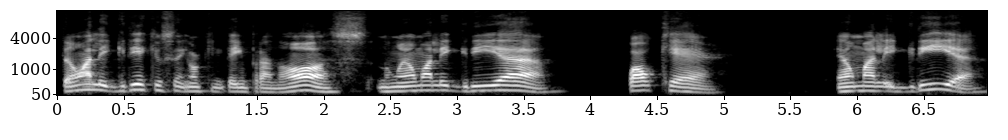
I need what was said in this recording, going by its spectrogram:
então a alegria que o Senhor tem para nós não é uma alegria qualquer, é uma alegria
